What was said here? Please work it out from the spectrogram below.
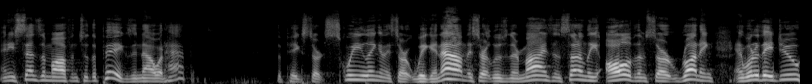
And he sends them off into the pigs. And now what happens? The pigs start squealing and they start wigging out and they start losing their minds. And suddenly all of them start running. And what do they do?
